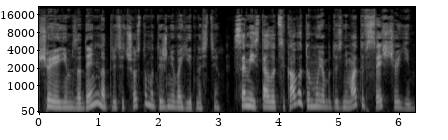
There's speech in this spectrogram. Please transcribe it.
Що я їм за день на 36-му тижні вагітності. Самій стало цікаво, тому я буду знімати все, що їм.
